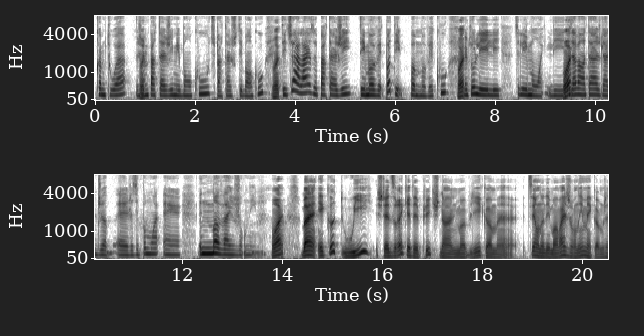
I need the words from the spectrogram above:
comme toi, j'aime partager mes bons coups, tu partages tes bons coups. T'es-tu à l'aise de partager tes mauvais, pas tes pas mauvais coups, mais plutôt les, les, les moins, les, avantages de la job? Euh, je sais pas moi, une mauvaise journée. Ouais. Ben écoute, oui, je te dirais que depuis que je suis dans l'immobilier, comme euh, sais, on a des mauvaises journées, mais comme je.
